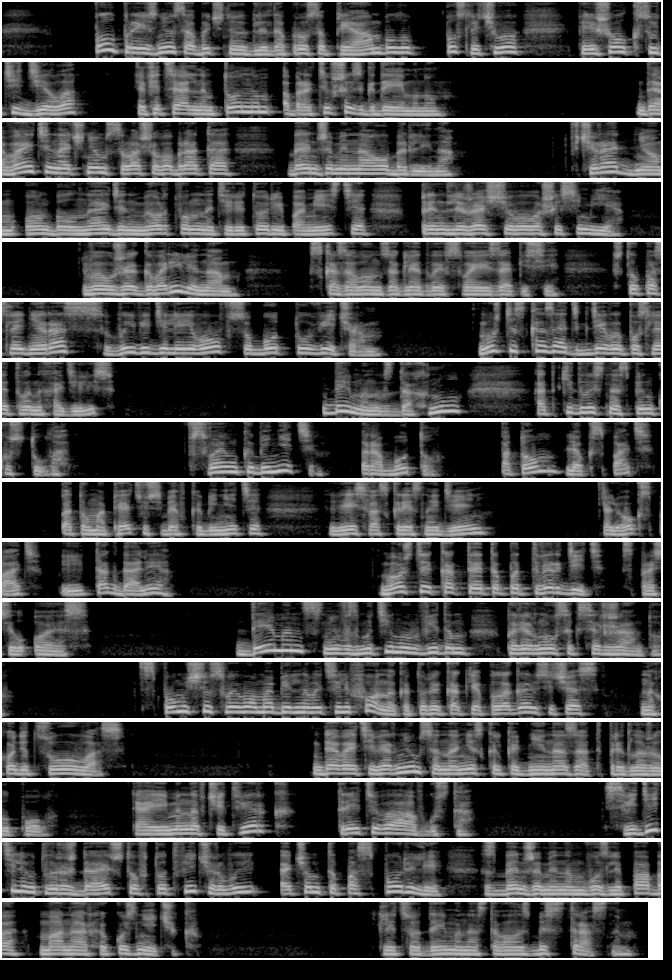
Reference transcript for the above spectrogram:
Пол произнес обычную для допроса преамбулу, после чего перешел к сути дела, официальным тоном обратившись к Деймону. «Давайте начнем с вашего брата Бенджамина Оберлина». Вчера днем он был найден мертвым на территории поместья, принадлежащего вашей семье. Вы уже говорили нам, — сказал он, заглядывая в свои записи, — что последний раз вы видели его в субботу вечером. Можете сказать, где вы после этого находились?» Дэймон вздохнул, откидываясь на спинку стула. «В своем кабинете. Работал. Потом лег спать. Потом опять у себя в кабинете. Весь воскресный день. лег спать и так далее. «Можете как-то это подтвердить?» — спросил О.С. Дэймон с невозмутимым видом повернулся к сержанту. «С помощью своего мобильного телефона, который, как я полагаю, сейчас находится у вас». Свидетели утверждают, что в тот вечер вы о чем-то поспорили с Бенджамином возле паба «Монарха Кузнечик». Лицо Дэймона оставалось бесстрастным.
